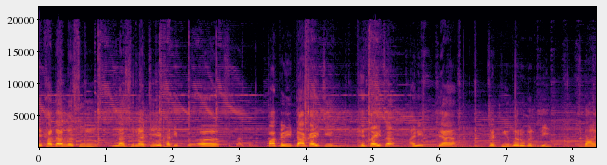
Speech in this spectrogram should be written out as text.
एखादा लसूण लसूणाची एखादी पाकळी टाकायची खेचायचा आणि त्या चटणीबरोबर ती डाळ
